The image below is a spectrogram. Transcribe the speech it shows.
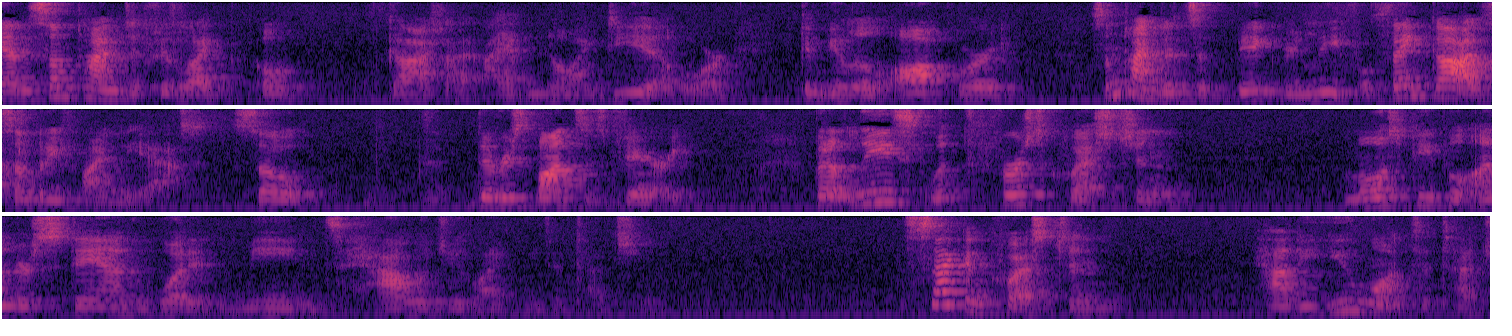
And sometimes it feels like, oh gosh, I, I have no idea, or it can be a little awkward. Sometimes it's a big relief. Well, thank God somebody finally asked. So th the responses vary. But at least with the first question, most people understand what it means. How would you like me to touch you? The second question, how do you want to touch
